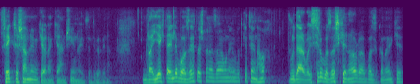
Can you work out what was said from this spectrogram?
فکرش هم نمی‌کردن که همچین یونایتدی ببینن. و یک دلیل واضح داشت به نظرمون این بود که تنها رو دروایسی رو گذاشت کنار و بازیکنایی که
